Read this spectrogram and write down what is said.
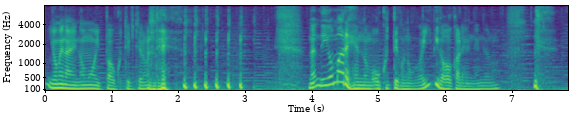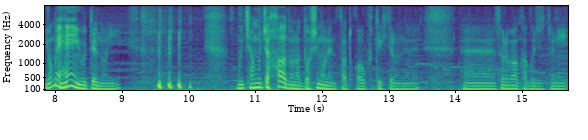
読めないのもいっぱい送ってきてるんで なんで読まれへんのも送ってくるのか意味が分からへんねんけど。読めへん言うてんのに むちゃむちゃハードなどしもネタとか送ってきてるんでね、えー、それは確実に、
